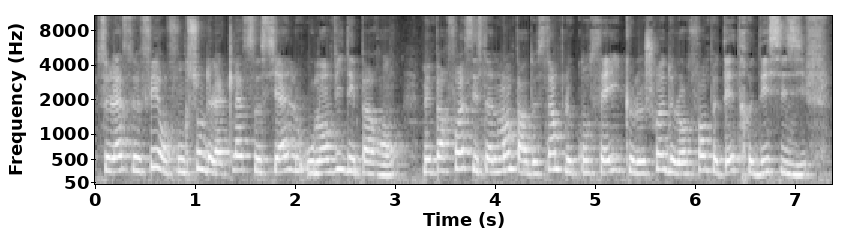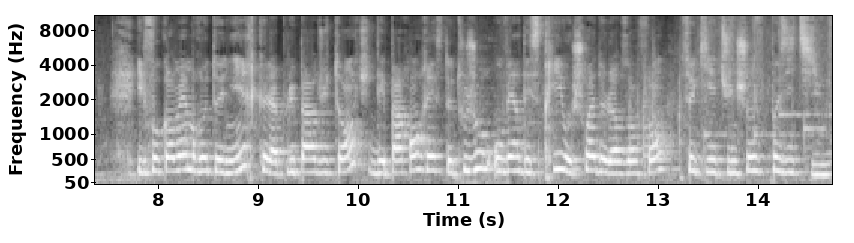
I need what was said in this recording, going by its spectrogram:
cela se fait en fonction de la classe sociale ou l'envie des parents, mais parfois c'est seulement par de simples conseils que le choix de l'enfant peut être décisif. Il faut quand même retenir que la plupart du temps, des parents restent toujours ouverts d'esprit au choix de leurs enfants, ce qui est une chose positive.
